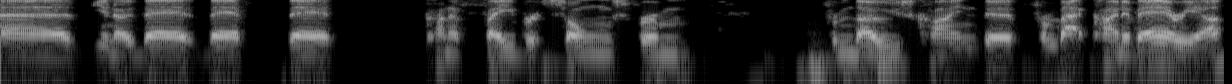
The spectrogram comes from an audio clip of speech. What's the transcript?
uh, you know, their their their kind of favorite songs from from those kind of from that kind of area,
